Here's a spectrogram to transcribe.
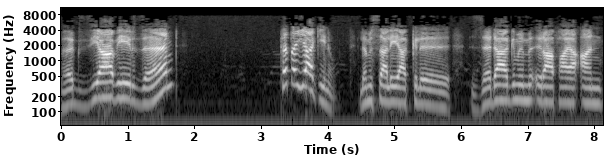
በእግዚአብሔር ዘንድ ተጠያቂ ነው። ለምሳሌ ያክል ዘዳግም ምዕራፍ ሀያ አንድ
